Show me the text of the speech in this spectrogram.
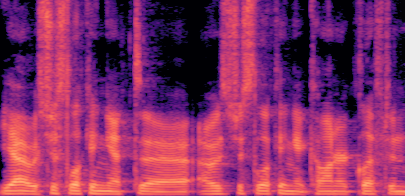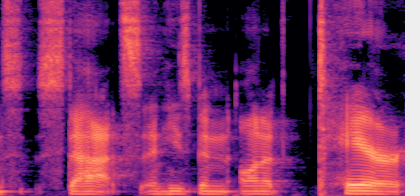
Yeah, I was just looking at uh, I was just looking at Connor Clifton's stats, and he's been on a tear,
